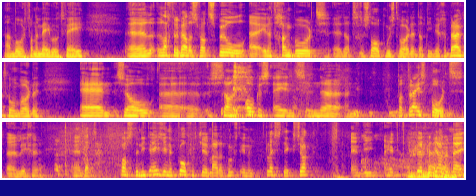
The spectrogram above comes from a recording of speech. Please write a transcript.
aan boord van de Mebo 2, eh, lag er wel eens wat spul eh, in het gangboord eh, dat gesloopt moest worden, dat niet meer gebruikt kon worden. En zo eh, zag ik ook eens eens een, eh, een patrijspoort liggen. En dat paste niet eens in een koffertje, maar dat moest in een plastic zak. En die heeft 30 jaar bij mij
